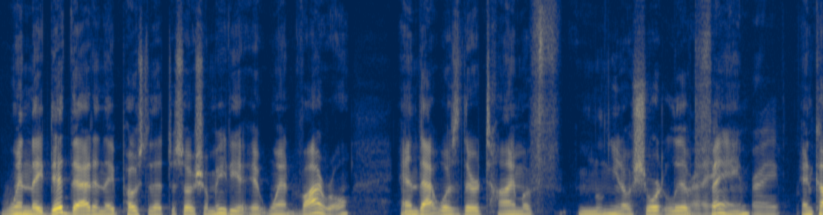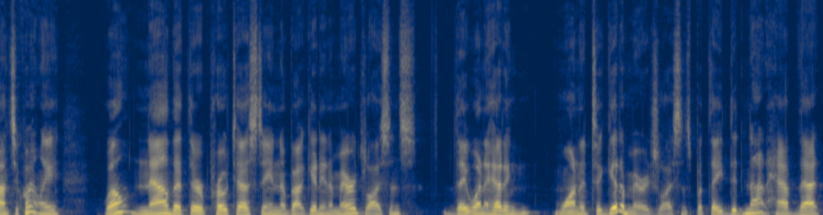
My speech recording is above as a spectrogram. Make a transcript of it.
when they did that and they posted that to social media, it went viral and that was their time of you know short-lived right, fame right and consequently well now that they're protesting about getting a marriage license they went ahead and wanted to get a marriage license but they did not have that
